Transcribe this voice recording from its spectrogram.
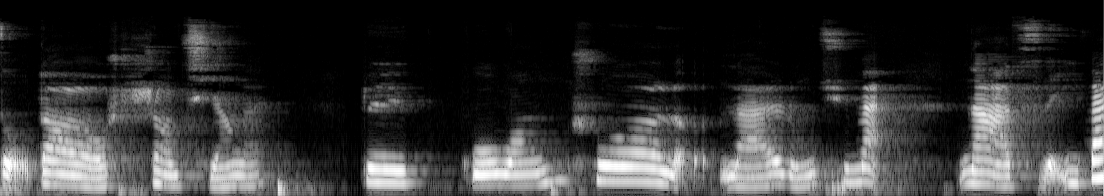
走到上前来，对国王说了来龙去脉，那此一般。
